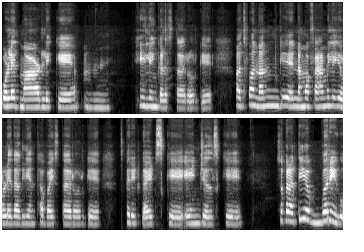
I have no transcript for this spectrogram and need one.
ಒಳ್ಳೇದು ಮಾಡಲಿಕ್ಕೆ ಹೀಲಿಂಗ್ ಕಳಿಸ್ತಾ ಇರೋರಿಗೆ ಅಥವಾ ನನಗೆ, ನಮ್ಮ ಫ್ಯಾಮಿಲಿಗೆ ಒಳ್ಳೇದಾಗಲಿ ಅಂತ ಬಯಸ್ತಾ ಇರೋರಿಗೆ ಸ್ಪಿರಿಟ್ ಗೈಡ್ಸ್ಗೆ ಏಂಜಲ್ಸ್ಗೆ ಸೊ ಪ್ರತಿಯೊಬ್ಬರಿಗೂ,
